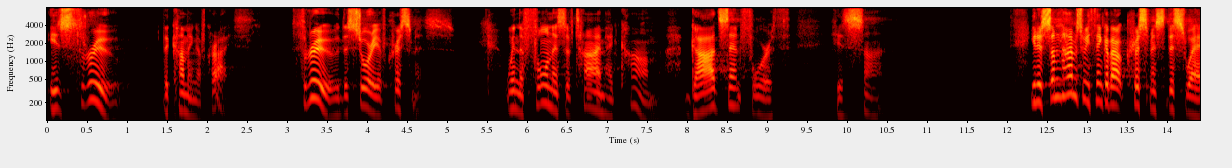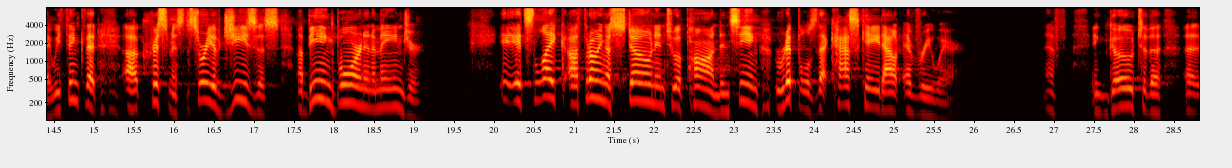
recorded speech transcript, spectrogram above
is through the coming of Christ, through the story of Christmas. When the fullness of time had come, God sent forth his Son. You know, sometimes we think about Christmas this way. We think that uh, Christmas, the story of Jesus uh, being born in a manger, it's like uh, throwing a stone into a pond and seeing ripples that cascade out everywhere and go to the, uh,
